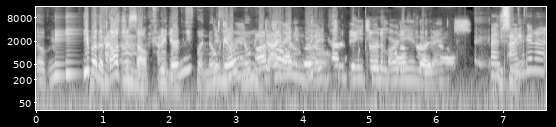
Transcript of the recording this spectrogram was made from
So me, you better Ki- vouch um, yourself. You hear of, me? But nobody, feel me? nobody Uh, died. I Ryan though. invited Kinda being me to third a party in the imposter right now. vents. Guys, see I'm it. gonna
